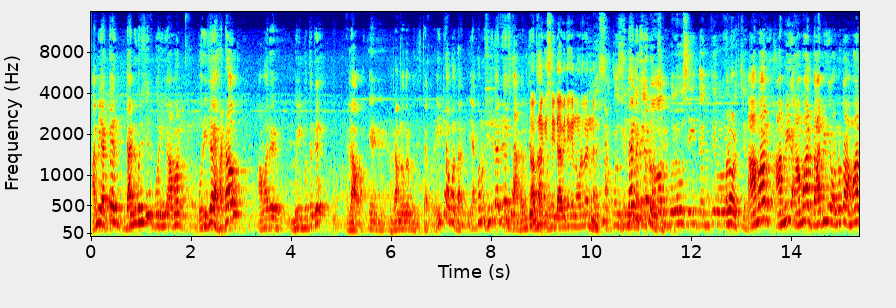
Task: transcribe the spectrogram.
আমি একটা দাবি করেছি আমার পরিচয় হাটাও আমাদের বহির্ভূ থেকে লাও রামনগর প্রতিষ্ঠা করে। এইটা আমার দাবি। এখনও সেই দাবি আছে আপনারা সেই দাবি থেকে নড়বেন না? দাবি থেকে সেই। করছে। আমার আমি আমার দাবি অন্যকে আমার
